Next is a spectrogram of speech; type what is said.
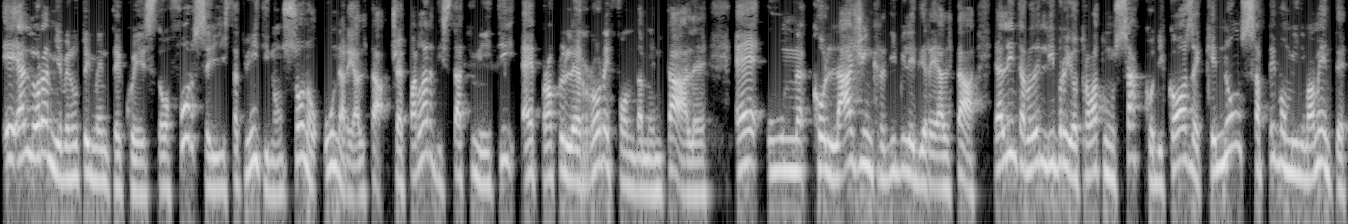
E allora mi è venuto in mente questo. Forse gli Stati Uniti non sono una realtà, cioè parlare di Stati Uniti è proprio l'errore fondamentale, è un collage incredibile di realtà. E all'interno del libro io ho trovato un sacco di cose che non sapevo minimamente.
